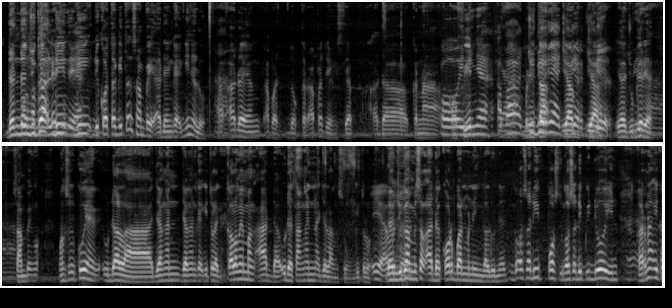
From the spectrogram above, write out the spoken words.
dan gua dan nggak juga di, gitu ya. di di kota kita sampai ada yang kayak gini loh Ah. ada yang apa dokter apa tuh yang setiap ada kena oh covid ininya apa berita jubirnya ya, jubir ya, jubir ya jubir ya sampai ngo- maksudku ya udahlah jangan jangan kayak gitu lagi kalau memang ada udah tanganin aja langsung gitu loh Iya, dan bener. juga misal ada korban meninggal dunia nggak usah di post nggak usah divideoin karena itu.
